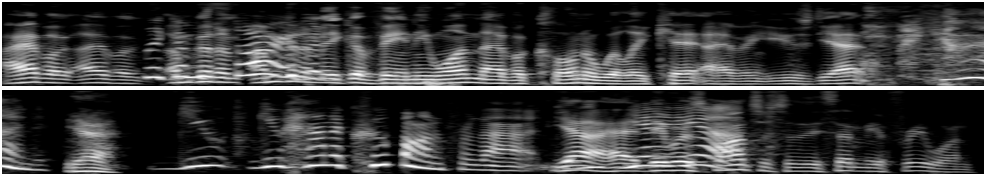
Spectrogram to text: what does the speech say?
I have a I have a. Like, am I'm gonna I'm gonna make a veiny one. I have a Clone-A-Willy kit I haven't used yet. oh my god Yeah, you you had a coupon for that yeah. I had, they were yeah. sponsors, so they sent me a free one.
